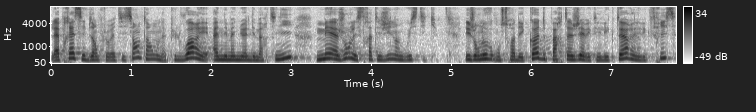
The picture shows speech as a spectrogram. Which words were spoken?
La presse est bien plus réticente, hein, on a pu le voir, et Anne-Emmanuel Desmartini met à jour les stratégies linguistiques. Les journaux vont construire des codes partagés avec les lecteurs et les lectrices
